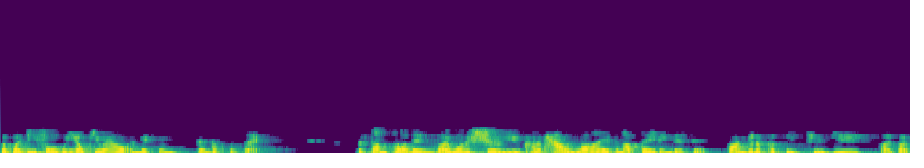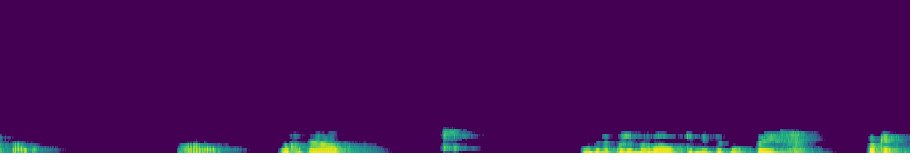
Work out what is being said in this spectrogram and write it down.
but by default we help you out and make them then look the same. The fun part is, is I want to show you kind of how live and updating this is. So I'm going to put these two views side by side. Alright, build this out. I'm going to put a mobile, give me a bit more space. Okay,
